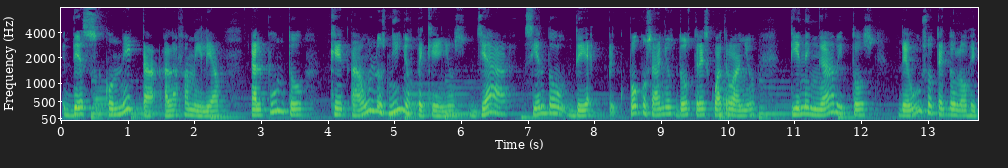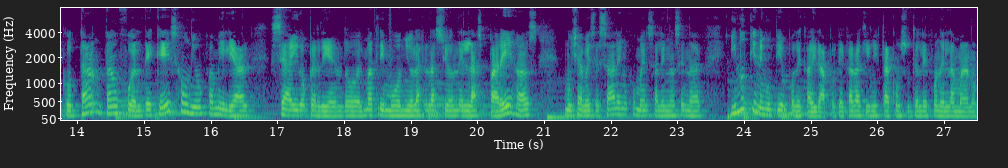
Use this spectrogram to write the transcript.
desconecta a la familia al punto que aún los niños pequeños, ya siendo de pocos años, 2, 3, 4 años, tienen hábitos de uso tecnológico tan tan fuerte que esa unión familiar se ha ido perdiendo, el matrimonio, las relaciones, las parejas muchas veces salen a comer, salen a cenar y no tienen un tiempo de calidad porque cada quien está con su teléfono en la mano.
